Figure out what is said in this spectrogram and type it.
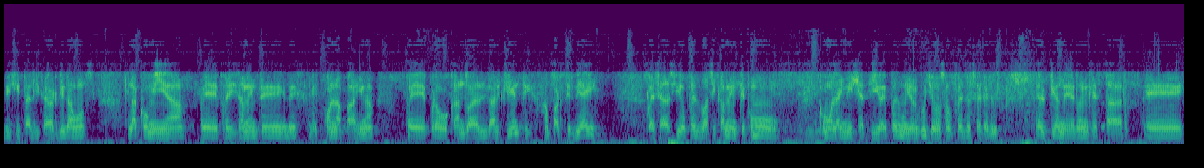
digitalizar, digamos, la comida eh, precisamente con la página, eh, provocando al, al cliente a partir de ahí. Pues ha sido pues básicamente como, como la iniciativa y pues muy orgulloso pues de ser el, el pionero en gestar, eh,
